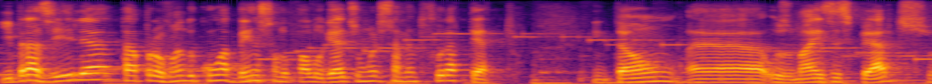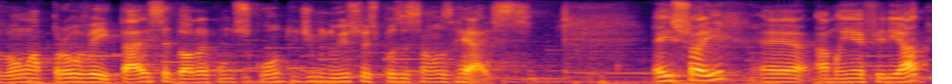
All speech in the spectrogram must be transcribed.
E Brasília está aprovando com a benção do Paulo Guedes um orçamento fura-teto. Então, é, os mais espertos vão aproveitar esse dólar com desconto e diminuir sua exposição aos reais. É isso aí, é, amanhã é feriado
